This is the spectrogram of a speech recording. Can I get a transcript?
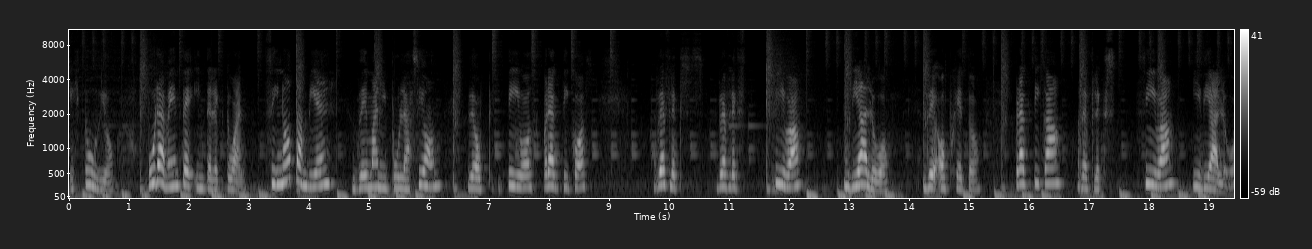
estudio puramente intelectual, sino también de manipulación de objetivos prácticos, reflexiva diálogo de objeto, práctica reflexiva y diálogo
